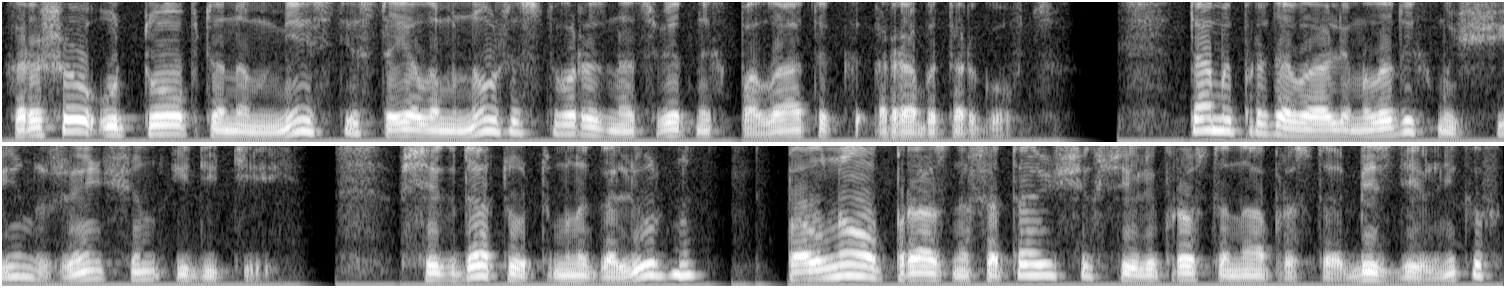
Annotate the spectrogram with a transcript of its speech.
хорошо утоптанном месте стояло множество разноцветных палаток работорговцев. Там и продавали молодых мужчин, женщин и детей. Всегда тут многолюдно, Полно праздно шатающихся или просто-напросто бездельников,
